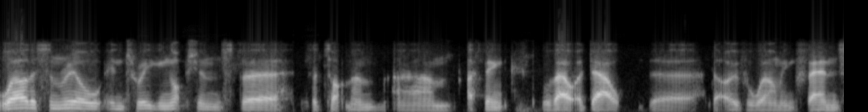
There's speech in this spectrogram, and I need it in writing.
Well, there's some real intriguing options for for Tottenham. Um, I think, without a doubt, the the overwhelming fans'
